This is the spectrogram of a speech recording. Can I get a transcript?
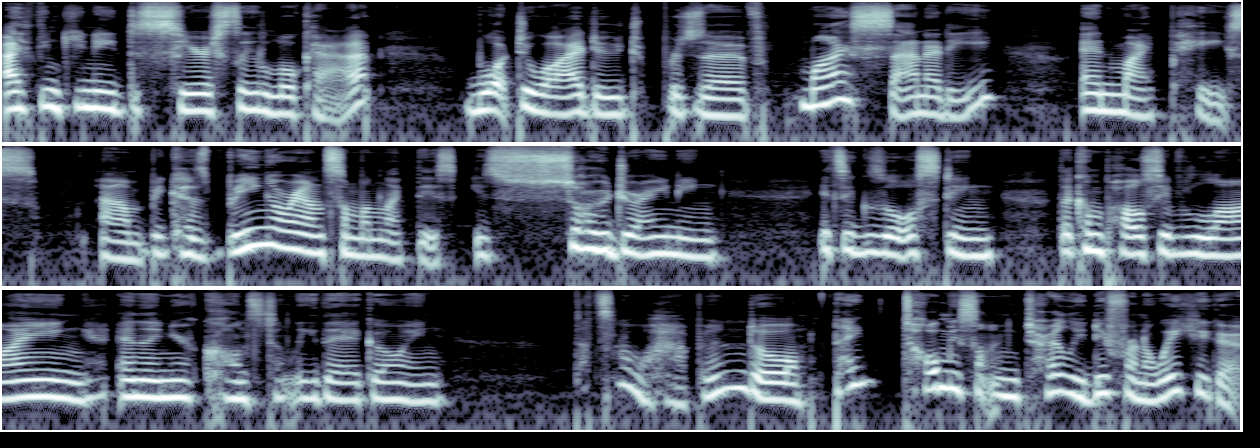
I think you need to seriously look at what do I do to preserve my sanity and my peace. Um, because being around someone like this is so draining it's exhausting, the compulsive lying, and then you're constantly there going, that's not what happened, or they told me something totally different a week ago.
